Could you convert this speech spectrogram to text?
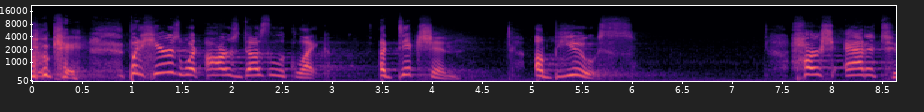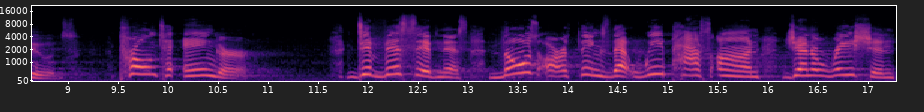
Okay. But here's what ours does look like addiction, abuse, harsh attitudes, prone to anger, divisiveness. Those are things that we pass on generation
